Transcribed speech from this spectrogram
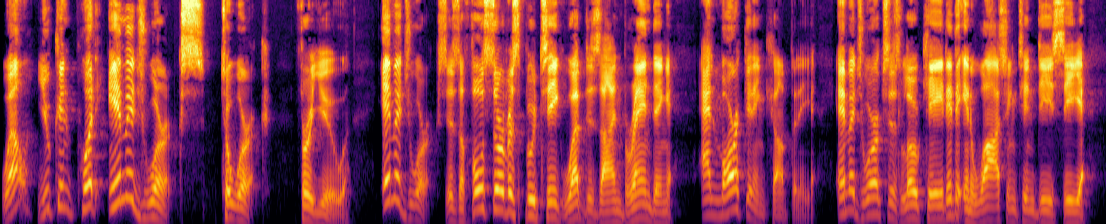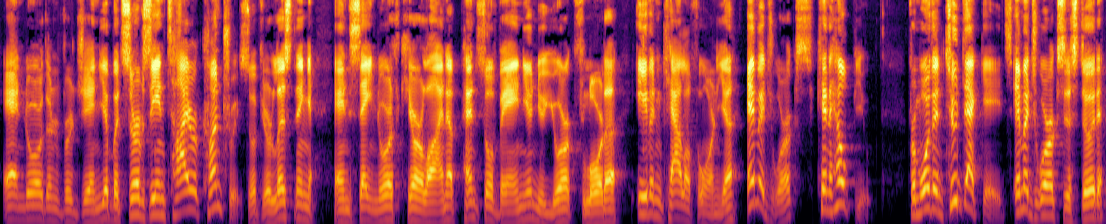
Well, you can put ImageWorks to work for you. ImageWorks is a full service boutique web design, branding, and marketing company. ImageWorks is located in Washington, D.C. and Northern Virginia, but serves the entire country. So if you're listening in, say, North Carolina, Pennsylvania, New York, Florida, even California, ImageWorks can help you. For more than two decades, ImageWorks has stood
